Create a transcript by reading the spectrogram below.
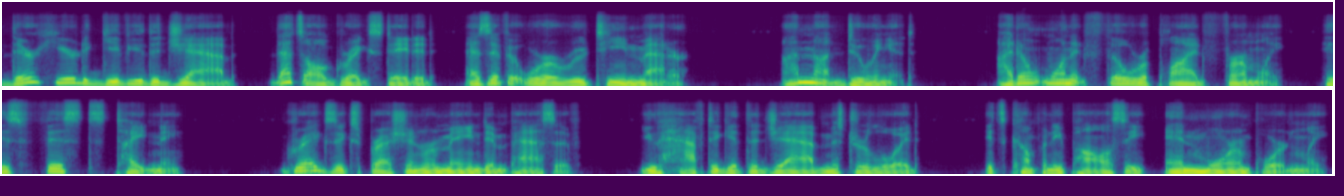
They're here to give you the jab, that's all Greg stated, as if it were a routine matter. I'm not doing it. I don't want it, Phil replied firmly, his fists tightening. Greg's expression remained impassive. You have to get the jab, Mr. Lloyd. It's company policy, and more importantly,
